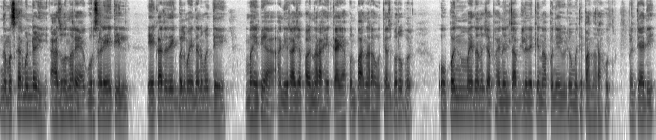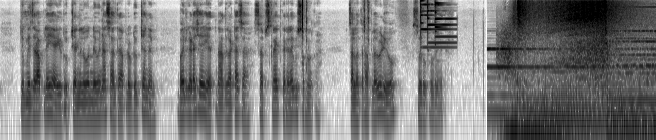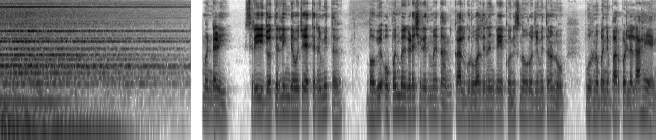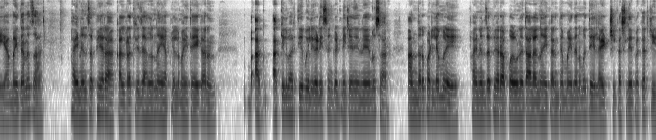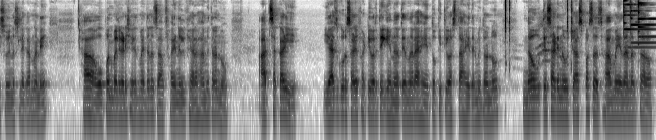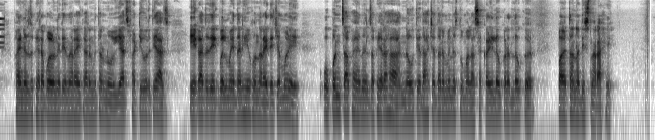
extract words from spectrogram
नमस्कार मंडळी आज होणाऱ्या गुरसाळे येथील एकाद देखबल मैदानामध्ये महिब्या आणि राजा पाळणार आहेत काय आपण पाहणार आहोत. त्याचबरोबर ओपन मैदानाच्या फायनलचा अपडेट देखील आपण या व्हिडिओमध्ये पाहणार आहोत. पण त्याआधी तुम्ही जर आपल्या या यूट्यूब चॅनलवर नवीन असाल तर आपलं यूट्यूब चॅनल बैलगडा शर्यत नादघाटाचा सबस्क्राईब करायला विसरू नका. चला तर आपला व्हिडिओ सुरू करूयात मंडळी श्री ज्योतिर्लिंग देवाच्या यात्रेनिमित्त भव्य ओपन बैलगाड्या शर्यत मैदान काल गुरुवार दिनांक एकोणीस नऊ रोजी मित्रांनो पूर्णपणे पार पडलेला आहे आणि या मैदानाचा फायनलचा फेरा काल रात्री झाला नाही आपल्याला माहीत आहे. कारण आ अखिल भारतीय बैलगाडी संघटनेच्या निर्णयानुसार अंधार पडल्यामुळे फायनलचा फेरा पळवण्यात आला नाही. कारण त्या मैदानामध्ये लाईटची कसल्याही प्रकारची सोय नसल्याकारणाने हा ओपन बैलगाडी शर्यत मैदानाचा फायनल फेरा हा मित्रांनो आज सकाळी याच गुरसाळे फाटीवरती घेण्यात येणार आहे. तो किती वाजता आहे? तर मित्रांनो नऊ ते साडेनऊच्या आसपासच हा मैदानाचा फायनलचा फेरा पळवण्यात येणार आहे. कारण मित्रांनो याच फाटीवरती आज एक आदत एक बैल मैदान हे होणार आहे. त्याच्यामुळे ओपनचा फायनलचा फेरा हा नऊ ते दहाच्या दरम्यानच तुम्हाला सकाळी लवकरात लवकर पळताना दिसणार आहे.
